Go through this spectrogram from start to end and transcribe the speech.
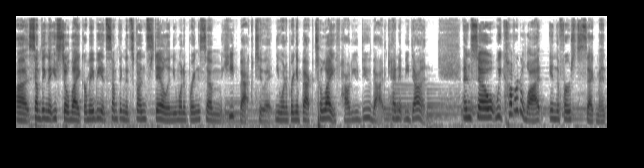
uh, something that you still like, or maybe it's something that's gone stale and you want to bring some heat back to it. You want to bring it back to life. How do you do that? Can it be done? And so we covered a lot in the first segment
